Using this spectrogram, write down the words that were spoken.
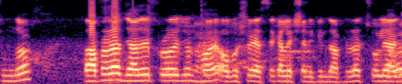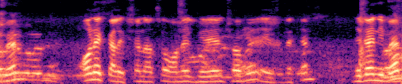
সুন্দর। তো আপনারা যাদের প্রয়োজন হয় অবশ্যই এসে কালেকশনে কিন্তু আপনারা চলে আসবেন। অনেক কালেকশন আছে অনেক ভেরিয়েন্ট হবে। এই দেখেন যেটা নেবেন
